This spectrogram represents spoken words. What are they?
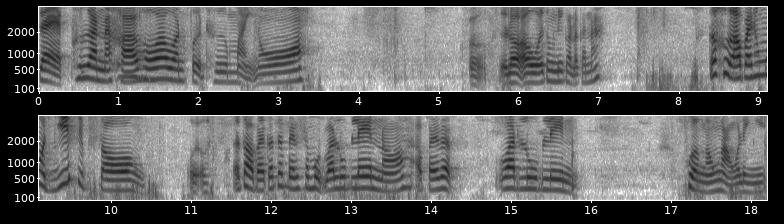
แจกเพื่อนนะคะ เพราะว่าวันเปิดเทอมใหม่เนาะเออเดี๋ยวเราเอาไว้ตรงนี้ก่อนแล้วกันนะ ก็คือเอาไปทั้งหมด 20 ซอง โอ้ยโอ้ยแล้วต่อไปก็จะเป็นสมุดวาดรูปเล่นเนาะ เอาไปแบบวาดรูปเล่นเผื่อเงาเงาๆอะไรอย่างนี้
